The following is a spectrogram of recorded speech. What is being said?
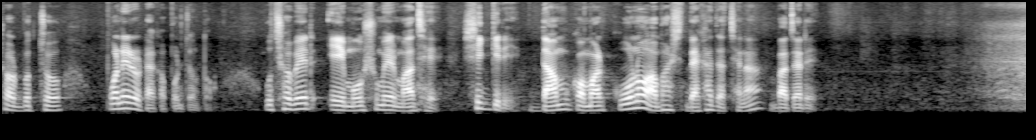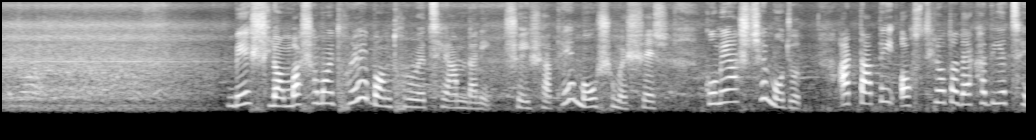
সর্বোচ্চ পনেরো টাকা পর্যন্ত। উৎসবের এ মৌসুমের মাঝে শিগগিরই দাম কমার কোনো আভাস দেখা যাচ্ছে না বাজারে। বেশ লম্বা সময় ধরে বন্ধ রয়েছে আমদানি সেই সাথে মৌসুমের শেষ। কমে আসছে মজুদ আর তাতেই অস্থিরতা দেখা দিয়েছে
